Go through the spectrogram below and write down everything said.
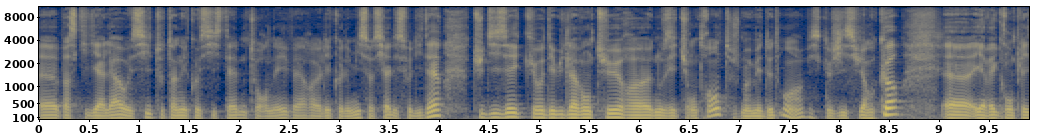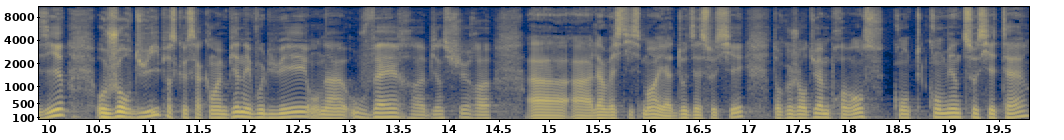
euh, parce qu'il y a là aussi tout un écosystème tourné vers euh, l'économie sociale et solidaire. Tu disais qu'au début de l'aventure, euh, nous étions 30, je me mets dedans, hein, puisque j'y suis encore, et avec grand plaisir. Aujourd'hui, parce que ça a quand même bien évolué, on a ouvert, bien sûr, à, à l'investissement et à d'autres associés. Donc aujourd'hui, M-Provence compte combien de sociétaires?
